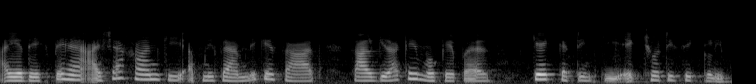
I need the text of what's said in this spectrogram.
आइए देखते हैं आयशा खान की अपनी फैमिली के साथ सालगिरह के मौके पर केक कटिंग की एक छोटी सी क्लिप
